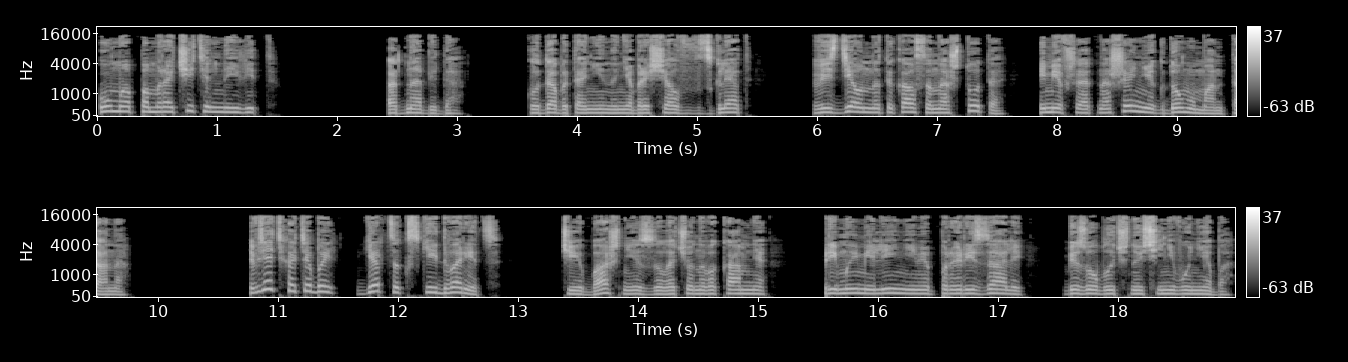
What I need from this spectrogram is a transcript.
Умопомрачительный вид. Одна беда. Куда бы Танина не обращал взгляд, везде он натыкался на что-то, имевшее отношение к дому Монтана. Взять хотя бы герцогский дворец, чьи башни из золоченого камня прямыми линиями прорезали безоблачную синеву неба.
